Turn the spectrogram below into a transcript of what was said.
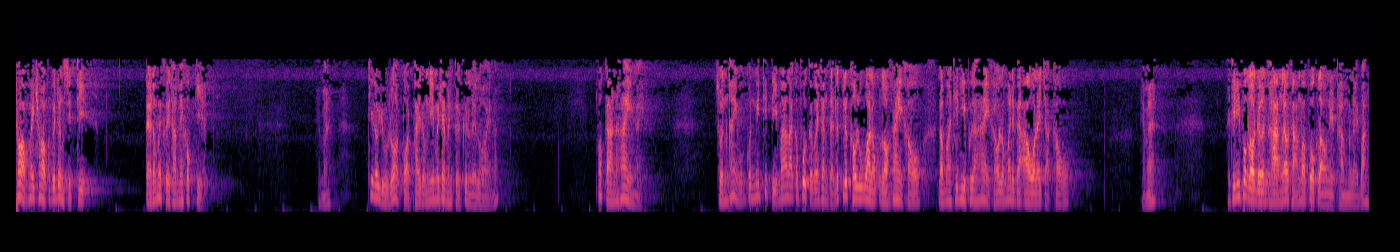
ชอบไม่ชอบก็เป็นเรื่องสิทธิ แต่เราไม่เคยทำให้เขาเกลียด เห็นไหมที่เราอยู่รอดปลอดภัยตรงนี้ ไม่ใช่มันเกิดขึ้นลอยๆนะเพราะการให้ไง ส่วนให้ของคนมิทิฏฐิมาแล้วก็พูดกับกันช่างแต่ลึก ๆเขารู้ว่าเราเราให้เขาเรามาที่นี่เพื่อให้เขาเราไม่ได้ไปเอาอะไรจากเขาเห็นไหมแต่ที่นี้พวกเราเดินทางแล้วถามว่าพวกเราเนี่ยทำอะไรบ้าง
